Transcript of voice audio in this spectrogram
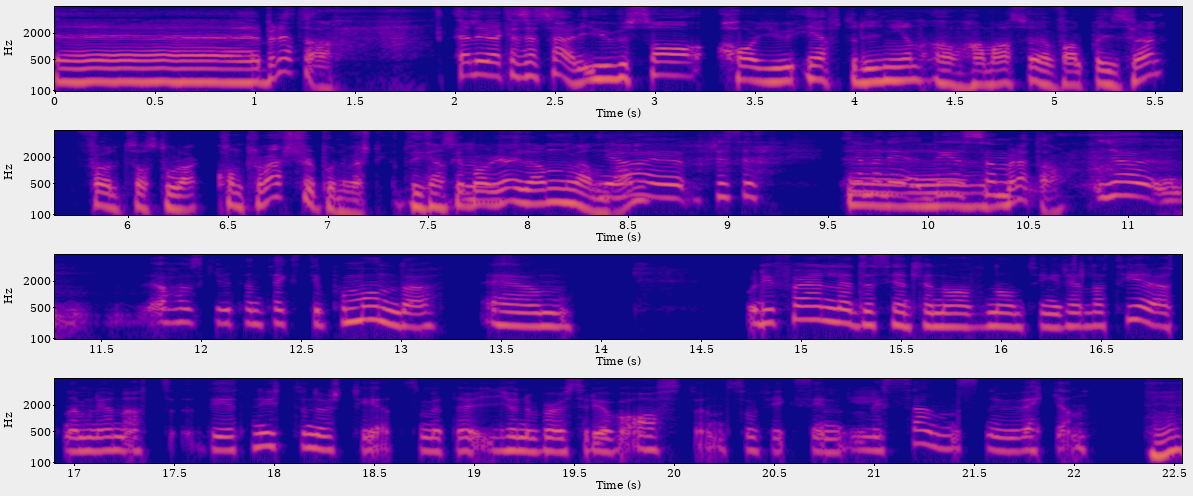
Eh, berätta, eller jag kan säga så här, i USA har ju efterdyningen av Hamas överfall på Israel följts av stora kontroverser på universitet. Vi kanske börja i den vändan. Ja, precis. Nej, men det, det Eh, som, berätta. Jag, jag har skrivit en text till på måndag. ehm, och det föranleddes egentligen av någonting relaterat, nämligen att det är ett nytt universitet som heter University of Austin som fick sin licens nu i veckan. Mm.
